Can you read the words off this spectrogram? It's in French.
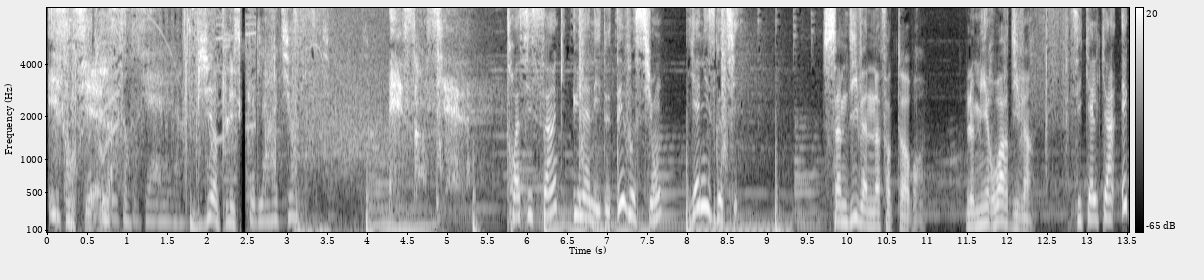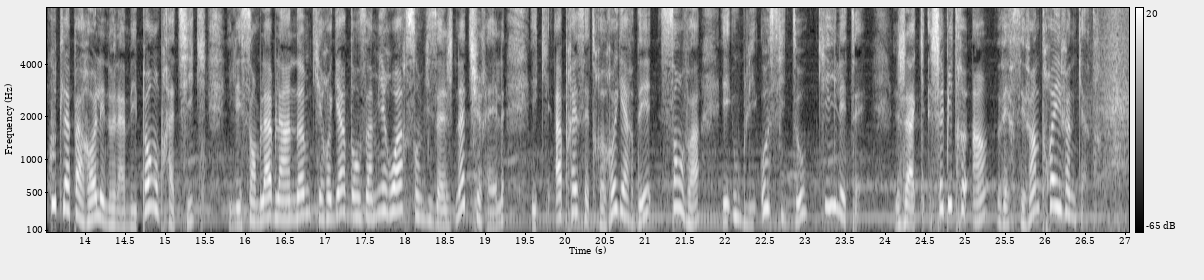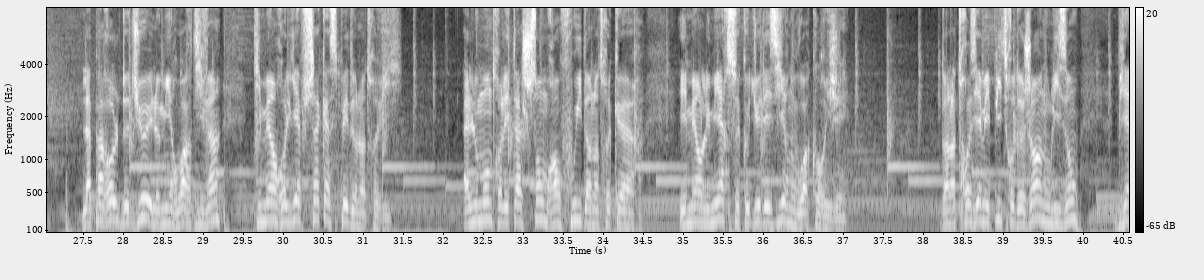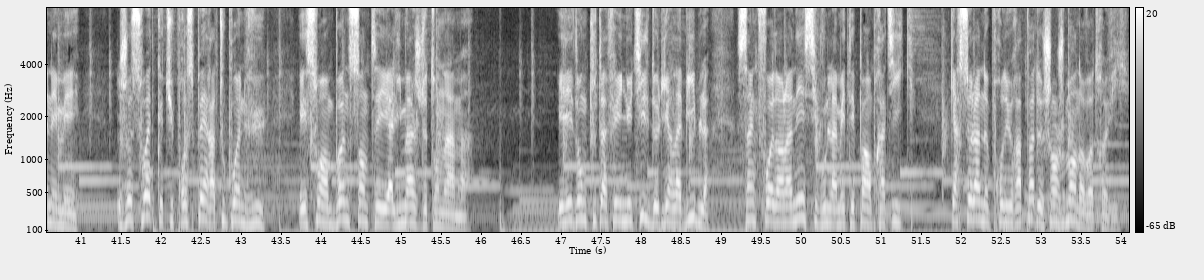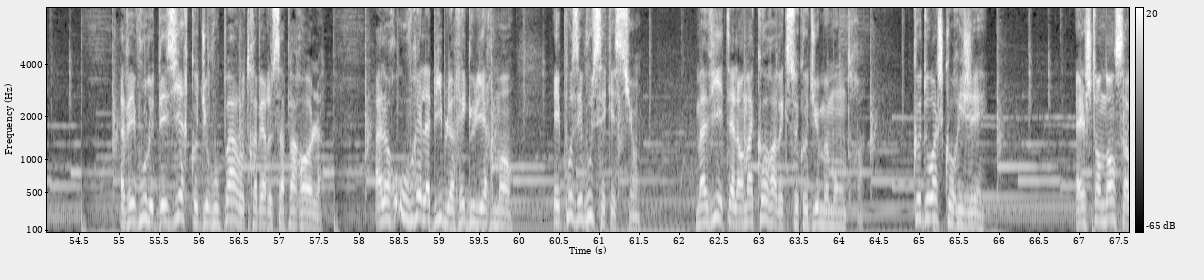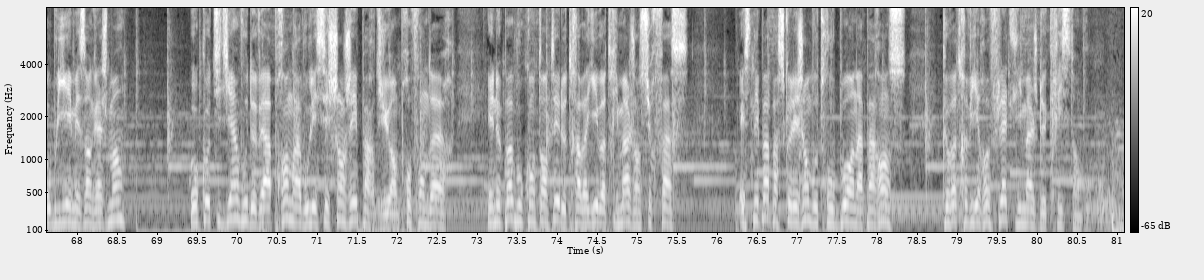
Essentiel. Essentiel. Bien plus Que de la radio. qu'essentiel. 365, une année de dévotion, Yanis Gauthier. Samedi 29 octobre. Le miroir divin. Si quelqu'un écoute la parole et ne la met pas en pratique, il est semblable à un homme qui regarde dans un miroir son visage naturel et qui, après s'être regardé, s'en va et oublie aussitôt qui il était. Jacques chapitre 1, versets 23 et 24. La parole de Dieu est le miroir divin qui met en relief chaque aspect de notre vie. Elle nous montre les taches sombres enfouies dans notre cœur et met en lumière ce que Dieu désire nous voir corriger. Dans la troisième épître de Jean, nous lisons Bien-aimé, je souhaite que tu prospères à tout point de vue et sois en bonne santé à l'image de ton âme. Il est donc tout à fait inutile de lire la Bible cinq fois dans l'année si vous ne la mettez pas en pratique, car cela ne produira pas de changement dans votre vie. Avez-vous le désir que Dieu vous parle au travers de sa parole? Alors ouvrez la Bible régulièrement et posez-vous ces questions. Ma vie est-elle en accord avec ce que Dieu me montre? Que dois-je corriger? Ai-je tendance à oublier mes engagements? Au quotidien, vous devez apprendre à vous laisser changer par Dieu en profondeur et ne pas vous contenter de travailler votre image en surface. Et ce n'est pas parce que les gens vous trouvent beau en apparence que votre vie reflète l'image de Christ en vous.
